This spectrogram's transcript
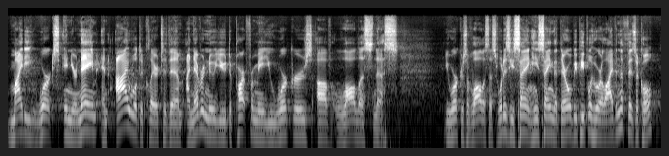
mighty works in your name, and I will declare to them, I never knew you. Depart from me, you workers of lawlessness. You workers of lawlessness. What is he saying? He's saying that there will be people who are alive in the physical.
